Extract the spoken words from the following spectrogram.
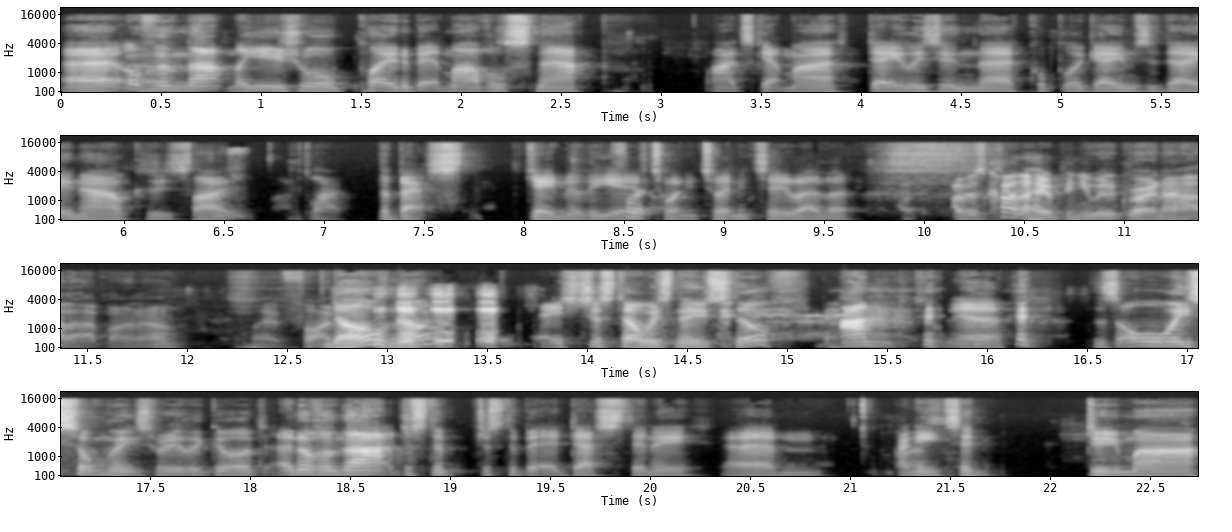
Uh, other than that, my usual playing a bit of Marvel Snap. I like to get my dailies in there, a couple of games a day now because it's like like the best game of the year, 2022 ever. I was kind of hoping you would have grown out of that by now. Like five. No, no, it's just always new stuff, and yeah, there's always something. It's really good. And other than that, just a just a bit of Destiny. Um, I need to do my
